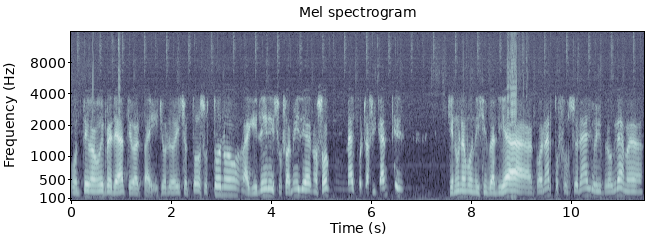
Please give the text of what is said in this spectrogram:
un tema muy relevante para el país. Yo lo he dicho en todos sus tonos, Aguilera y su familia no son narcotraficantes que en una municipalidad con hartos funcionarios y programas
